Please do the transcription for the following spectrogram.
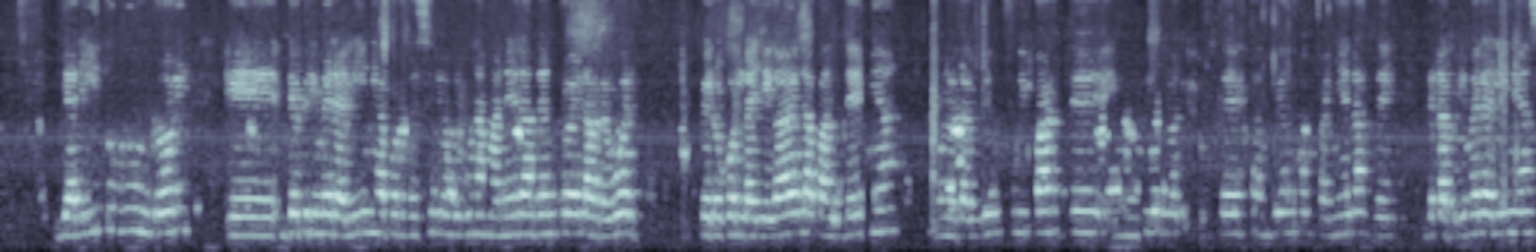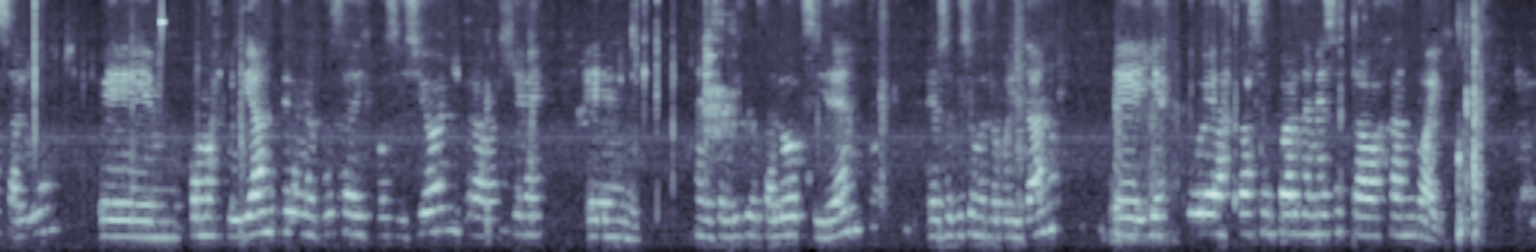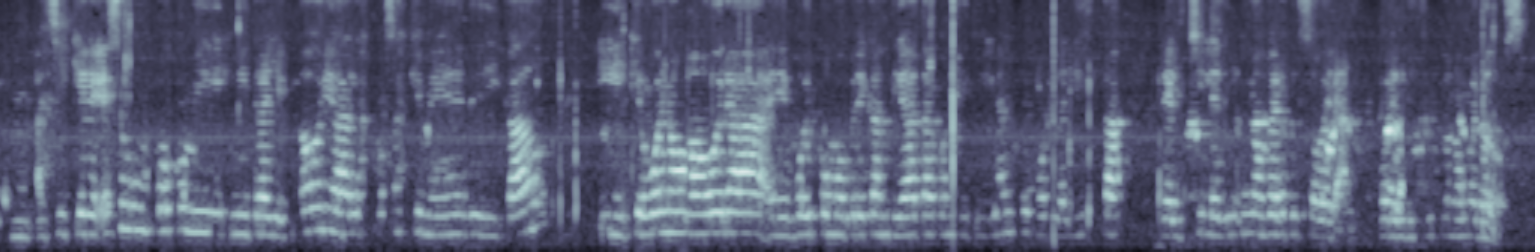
y ahí tuve un rol eh, de primera línea, por decirlo de alguna manera, dentro de la revuelta. Pero con la llegada de la pandemia, bueno, también fui parte, y ustedes también, compañeras, de, de, la primera línea en salud. Eh, como estudiante me puse a disposición, trabajé en, en, el Servicio de Salud Occidente, en el Servicio Metropolitano, eh, y estuve hasta hace un par de meses trabajando ahí. Así que eso es un poco mi, mi trayectoria, las cosas que me he dedicado y que bueno, ahora eh, voy como precandidata constituyente por la lista del Chile Digno, Verde y Soberano, por el distrito número 12.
